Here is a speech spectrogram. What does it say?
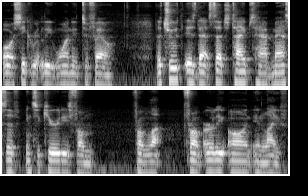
or secretly wanted to fail. The truth is that such types have massive insecurities from from from early on in life.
